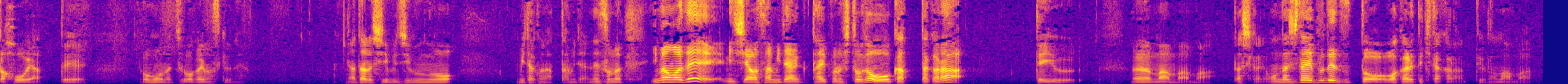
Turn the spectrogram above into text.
た方やって思うのはちょっとわかりますけどね。新しい自分を見たくなったみたいなね。その、今まで西山さんみたいなタイプの人が多かったからっていう、うん、まあまあまあ、確かに同じタイプでずっと別れてきたからっていうのはまあまあ、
